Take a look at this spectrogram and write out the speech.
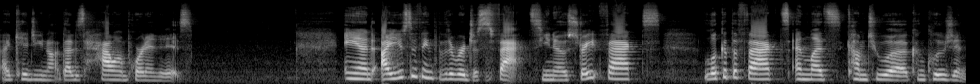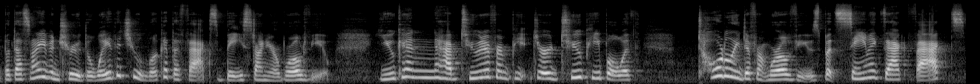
I kid you not. That is how important it is. And I used to think that there were just facts, you know, straight facts. Look at the facts and let's come to a conclusion. But that's not even true. The way that you look at the facts based on your worldview, you can have two different pe- or two people with totally different worldviews, but same exact facts,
